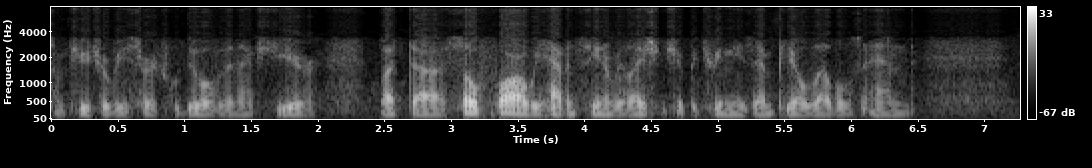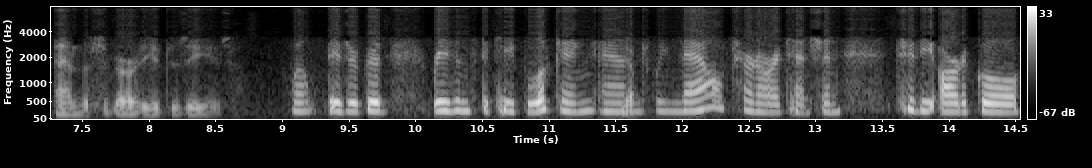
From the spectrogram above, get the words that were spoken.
some future research we'll do over the next year. But uh, so far, we haven't seen a relationship between these MPO levels and and the severity of disease. Well, these are good reasons to keep looking, and yep. we now turn our attention to the article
